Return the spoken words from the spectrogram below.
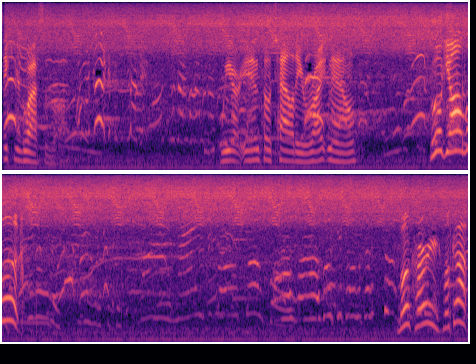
Take your glasses off. We are in totality right now. Look, y'all, look! Look, hurry, look up.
